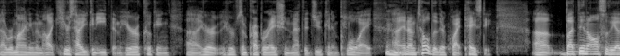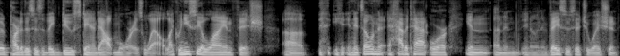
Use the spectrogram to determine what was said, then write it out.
uh, reminding them like here's how you can eat them. Here are cooking. Uh, here, are, here are some preparation methods you can employ, Mm-hmm. uh, and I'm told that they're quite tasty. Uh, but then also the other part of this is that they do stand out more as well. Like when you see a lionfish uh, in its own habitat or in an you know an invasive situation,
